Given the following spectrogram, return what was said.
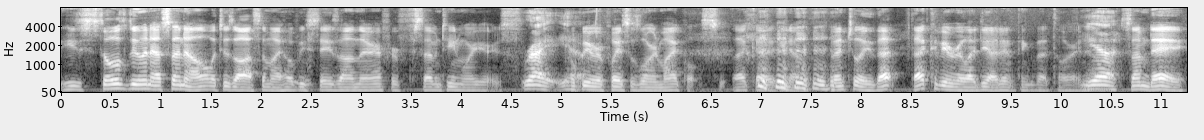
he's still doing SNL, which is awesome. I hope he stays on there for 17 more years. Right. Yeah. Hope he replaces Lorne Michaels. That could, you know, eventually that that could be a real idea. I didn't think of that till right now. Yeah. Someday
